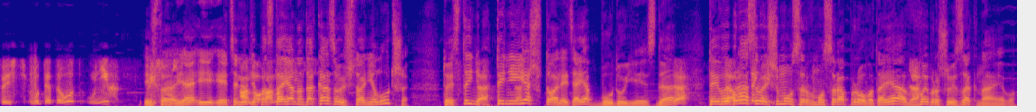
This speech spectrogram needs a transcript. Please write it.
То есть вот это вот у них И что, я, и эти люди Оно- постоянно оно- доказывают, что они лучше? То есть ты, не- Да, ты не да. ешь в туалете, а я буду есть, да? Да. Ты Да, вот выбрасываешь такие. мусор в мусоропровод, а я Да. выброшу из окна его.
